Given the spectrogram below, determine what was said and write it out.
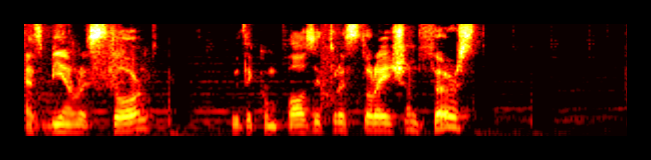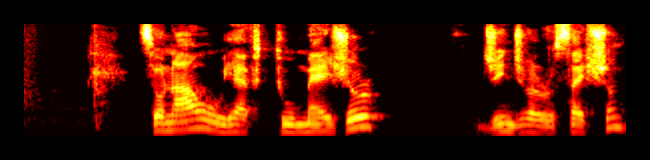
has been restored with the composite restoration first. So now we have to measure gingival recession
